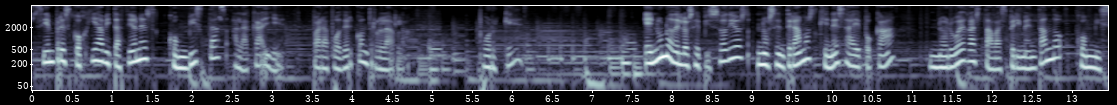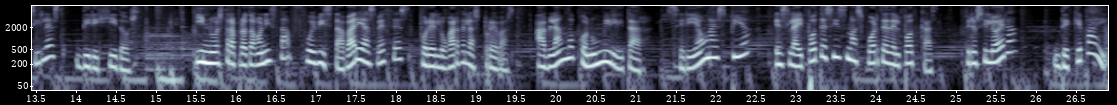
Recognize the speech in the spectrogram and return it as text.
siempre escogía habitaciones con vistas a la calle para poder controlarla. ¿Por qué? En uno de los episodios nos enteramos que en esa época Noruega estaba experimentando con misiles dirigidos y nuestra protagonista fue vista varias veces por el lugar de las pruebas, hablando con un militar. ¿Sería una espía? Es la hipótesis más fuerte del podcast, pero si lo era, ¿de qué país?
